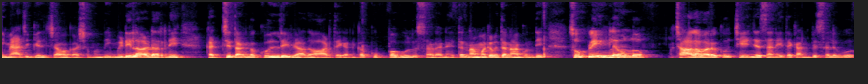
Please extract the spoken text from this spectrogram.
ఈ మ్యాచ్ గెలిచే అవకాశం ఉంది. మిడిల్ ఆర్డర్ని ఖచ్చితంగా కుల్దీప్ యాదవ్ ఆడితే కనుక కుప్ప గోలుస్తాడని అయితే నమ్మకం అయితే నాకుంది. సో ప్లేయింగ్ లెవెల్లో చాలా వరకు చేంజెస్ అయితే కనిపిస్తలేవు.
